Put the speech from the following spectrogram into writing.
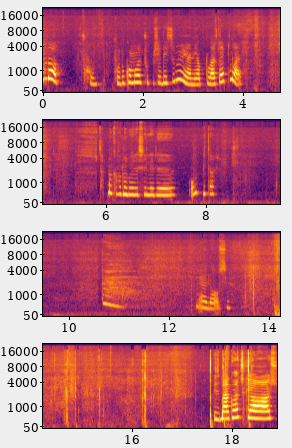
da çok, çocuk olmaları çok bir şey değiştirmiyor yani yaptılarsa yaptılar. Üf, Takma kafana böyle şeyleri. Olup biter. Öyle olsun. Biz balkona çıkıyoruz.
